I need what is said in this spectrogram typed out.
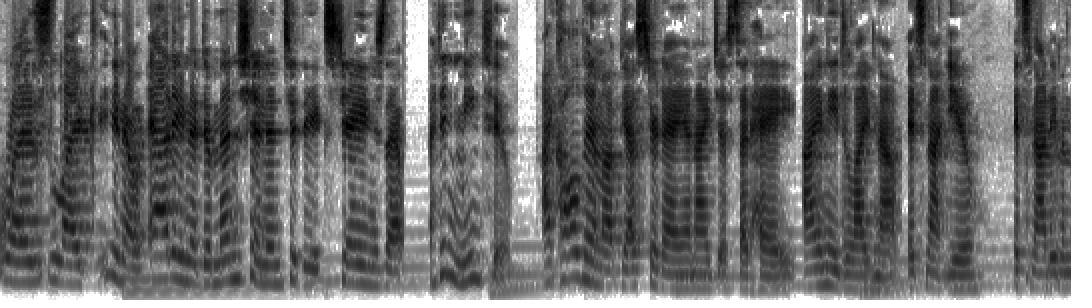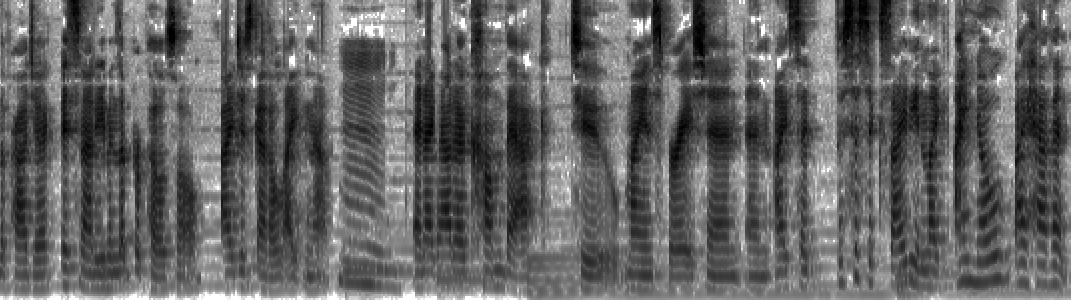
was like, you know, adding a dimension into the exchange that I didn't mean to. I called him up yesterday and I just said, "Hey, I need to lighten up. It's not you. It's not even the project. It's not even the proposal. I just got to lighten up. Mm. And I got to come back to my inspiration. And I said, This is exciting. Like, I know I haven't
